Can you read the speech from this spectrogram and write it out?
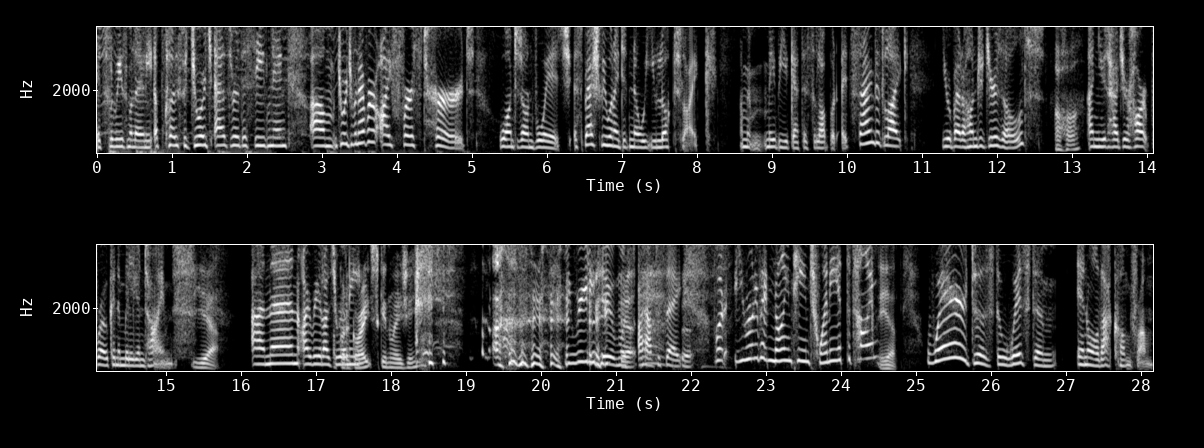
It's Louise Maloney up close with George Ezra this evening. Um, George, whenever I first heard Wanted on Voyage, especially when I didn't know what you looked like, I mean, maybe you get this a lot, but it sounded like you were about 100 years old Uh huh. and you'd had your heart broken a million times. Yeah. And then I realised you Got were a great skin regime. You really do, must I have to say. But you were only about 19, 20 at the time. yeah. Where does the wisdom in all that come from?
